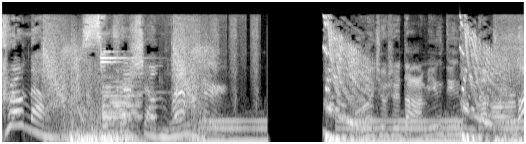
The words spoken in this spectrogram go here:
Crona，思想雷。我就是大名鼎鼎的耳朵。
